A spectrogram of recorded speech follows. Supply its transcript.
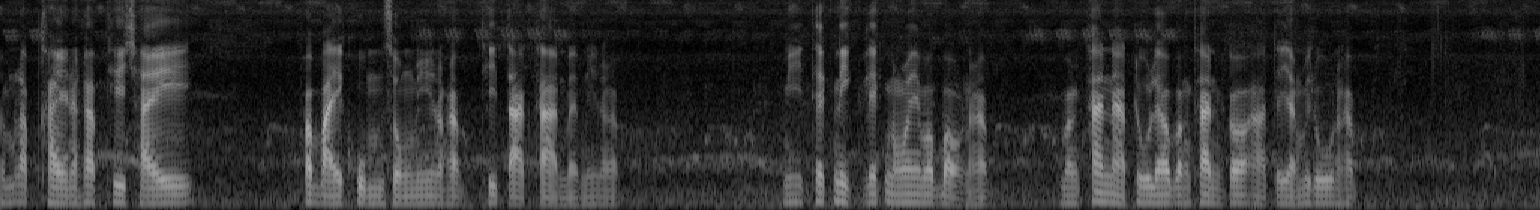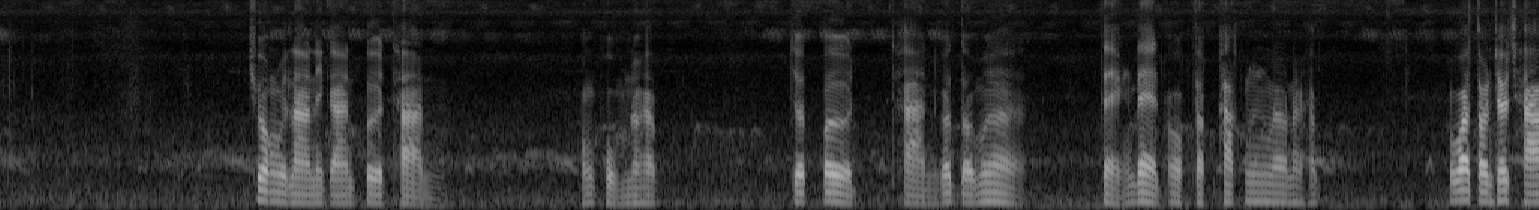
สำหรับใครนะครับที่ใช้ผ้าใบคลุมทรงนี้นะครับ ที่ตากถ่านแบบนี้นะครับ มีเทคนิคเล็กน้อยมาบอกนะครับ บางท่านอาจรู้แล้วบางท่านก็อาจจะยังไม่รู้นะครับ ช่วงเวลาในการเปิดถ่านของผมนะครับ จะเปิดถ่านก็ต่อเมื่อแสงแดดออกสักพักนึงแล้วนะครับ เพราะว่าตอนเช้า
